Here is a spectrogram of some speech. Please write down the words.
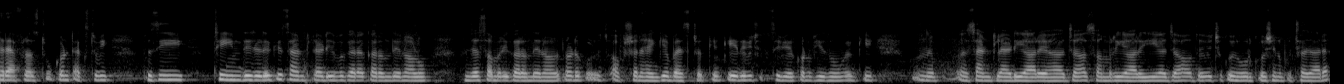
ਰੈਫਰੈਂਸ ਟੂ ਕੰਟੈਕਸਟ ਵੀ ਤੁਸੀਂ ਥੀਮ ਦੇ ਜਿਹੜੇ ਕਿ ਸੈਂਟਰੈਡੀ ਵਗੈਰਾ ਕਰਨ ਦੇ ਨਾਲੋਂ ਜਾਂ ਸਮਰੀ ਕਰਨ ਦੇ ਨਾਲੋਂ ਤੁਹਾਡੇ ਕੋਲ ਆਪਸ਼ਨ ਹੈਗੀ ਹੈ ਬੈਸਟ ਕਿਉਂਕਿ ਇਹਦੇ ਵਿੱਚ ਤੁਸੀਂ ਫੇਰ ਕਨਫਿਊਜ਼ ਹੋਵੋਗੇ ਕਿ ਸੈਂਟਰੈਡੀ ਆ ਰਿਹਾ ਜਾਂ ਸਮਰੀ ਆ ਰਹੀ ਹੈ ਜਾਂ ਉਹਦੇ ਵਿੱਚ ਕੋਈ ਹੋਰ ਕੁਐਸਚਨ ਪੁੱਛਿਆ ਜਾ ਰਿਹਾ।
